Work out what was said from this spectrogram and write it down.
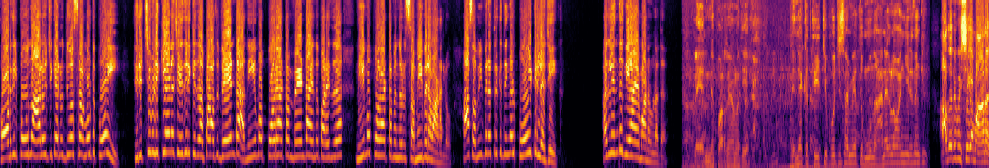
കോടതിയിൽ പോകുന്ന ആലോചിക്കാൻ ഉദ്യോഗസ്ഥർ അങ്ങോട്ട് പോയി. തിരിച്ചു വിളിക്കുകയാണ് ചെയ്തിരിക്കുന്നത്. അപ്പോൾ അത് വേണ്ട. നിയമ പോരാട്ടം വേണ്ട എന്ന് പറയുന്നത് നിയമ പോരാട്ടം എന്നൊരു സമീപനമാണല്ലോ. ആ സമീപനത്തിലേക്ക് നിങ്ങൾ പോയിട്ടില്ല ജയിക്ക്. അതിലെന്ത് ന്യായമാണുള്ളത്? എന്നെ പറഞ്ഞാൽ മതിയല്ലോ. നിന്നെയൊക്കെ തീറ്റിപ്പൂച്ച സമയത്ത് മൂന്ന് ആനകൾ വാങ്ങിയിരുന്നെങ്കിൽ? അതൊരു വിഷയമാണ്.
